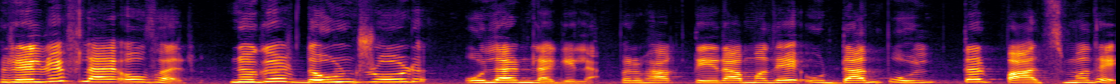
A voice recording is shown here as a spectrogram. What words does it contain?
railway flyover Nagar Daund road ओलांडला गेला. प्रभाग तेरामध्ये उड्डाणपूल तर पाचमध्ये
